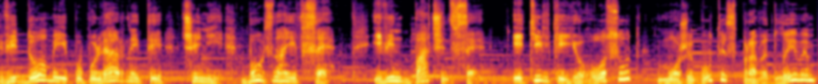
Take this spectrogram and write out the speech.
відомий і популярний ти чи ні. Бог знає все, і він бачить все. І тільки його суд може бути справедливим,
